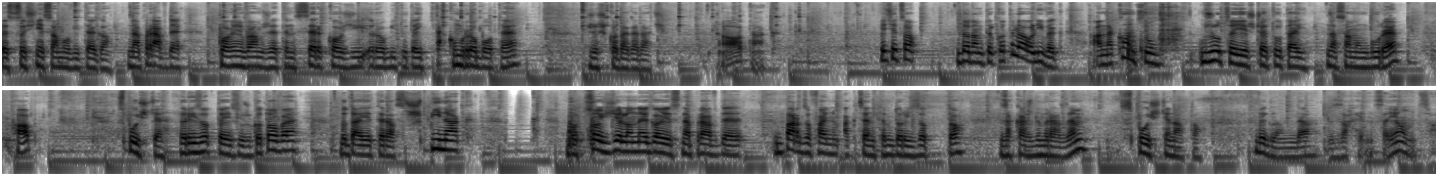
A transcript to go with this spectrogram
To jest coś niesamowitego. Naprawdę. Powiem Wam, że ten ser kozi robi tutaj taką robotę, że szkoda gadać. O tak. Wiecie co? Dodam tylko tyle oliwek, a na końcu wrzucę jeszcze tutaj na samą górę. Hop. Spójrzcie, risotto jest już gotowe. Dodaję teraz szpinak, bo coś zielonego jest naprawdę bardzo fajnym akcentem do risotto za każdym razem. Spójrzcie na to. Wygląda zachęcająco.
